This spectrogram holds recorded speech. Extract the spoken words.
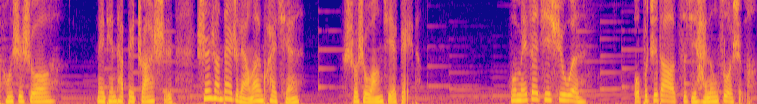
同事说，那天他被抓时，身上带着两万块钱，说是王杰给的。我没再继续问，我不知道自己还能做什么，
